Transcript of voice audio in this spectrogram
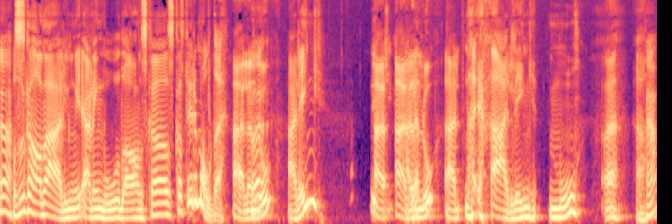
Ja. Og så skal han Erling, Erling Moe da, han skal, skal styre Molde. Erlend Lo? Erling? Er, Erlend Lo? Er, nei, Erling Mo. Ja. Ja.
